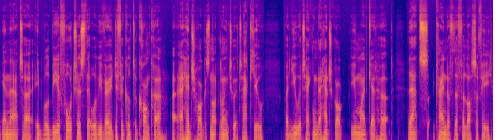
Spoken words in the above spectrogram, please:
in that uh, it will be a fortress that will be very difficult to conquer. A hedgehog is not going to attack you, but you attacking the hedgehog, you might get hurt. That's kind of the philosophy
